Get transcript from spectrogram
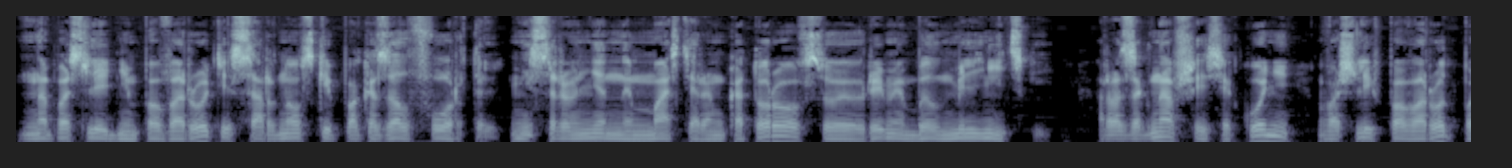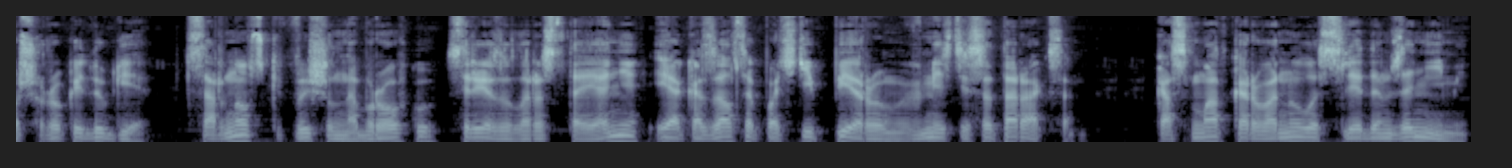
На последнем повороте Сарновский показал фортель, несравненным мастером которого в свое время был Мельницкий. Разогнавшиеся кони вошли в поворот по широкой дуге. Сарновский вышел на бровку, срезал расстояние и оказался почти первым вместе с Атараксом. Косматка рванулась следом за ними.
